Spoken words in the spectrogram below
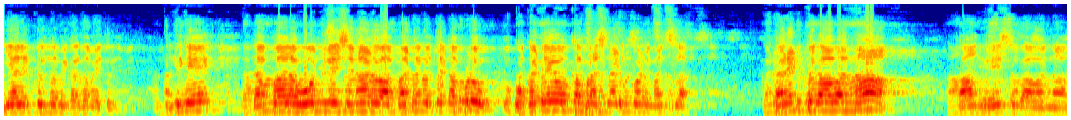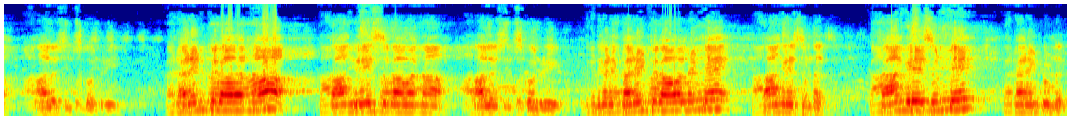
ఇవాళ ఎట్లుందో మీకు అర్థమవుతుంది. అందుకే డబ్బాల ఓట్లు నాడు ఆ బటన్ వచ్చేటప్పుడు ఒకటే ఒక్క ప్రశ్న అడుక్కోండి మనసులో. కరెంటు కావన్నా? కాంగ్రెస్ కావన్నా? ఆలోచించుకోండి. కరెంటు కావన్నా? కాంగ్రెస్ కావన్నా? ఆలోచించుకోండి. ఎందుకంటే కరెంటు కావాలంటే కాంగ్రెస్ ఉండదు. కాంగ్రెస్ ఉంటే కరెంట్ ఉండదు.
